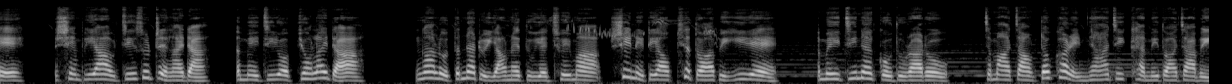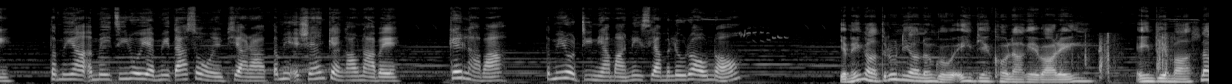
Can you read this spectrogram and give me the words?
ရဲ့အရှင်ဖះကိုကျေးဇူးတင်လိုက်တာအမေကြီးတော့ပျော်လိုက်တာငါလိုတနတ်တွေရောင်းတဲ့သူရဲ့ချွေးမရှေ့နေတယောက်ဖြစ်သွားပြီတဲ့အမေကြီးနဲ့ကိုသူရတို့ကျမကြောင့်တောက်ခတ်တွေအများကြီးခံမိသွားကြပြီ သမီးကအမေကြီးတို့ရဲ့မိသားစုဝင်ဖြစ်ရတာသမီးအရန်ကန်ကောင်းတာပဲကဲလာပါသမီးတို့ဒီနေရာမှာနေစရာမလိုတော့ဘူးနော်။ယမင်းကသူတို့နှစ်ယောက်လုံးကိုအိမ်ပြင်ခေါ်လာခဲ့ပါတယ်။အိမ်ပြင်မှာလှ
